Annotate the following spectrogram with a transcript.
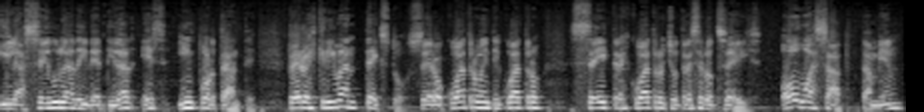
y la cédula de identidad es importante. Pero escriban texto 0424-634-8306 o WhatsApp. También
